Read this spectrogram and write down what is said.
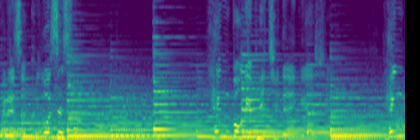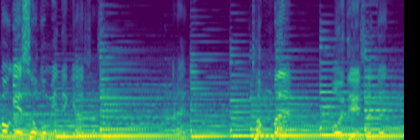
그래서 그곳에서 행복의 빛이 되게 하시고 행복의 소금이 되게 하셔서. 하나님 정말 어디에서든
